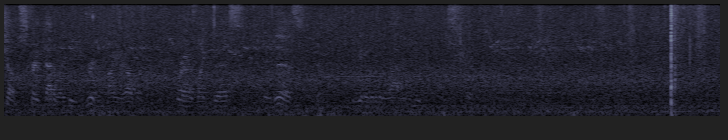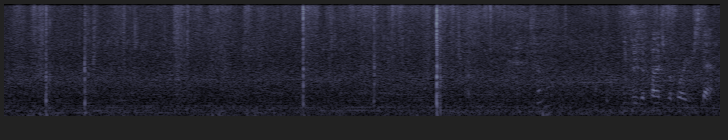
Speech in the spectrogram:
shoved straight that way, being driven by your elbow. Whereas like this or this, you get a little bit of lateral movement. You do the punch before your step.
